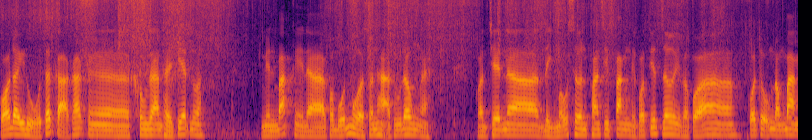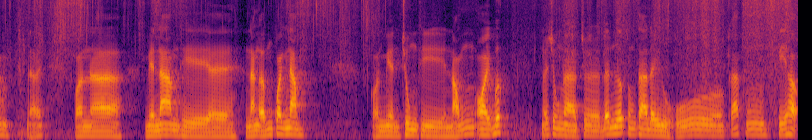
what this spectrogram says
Có đầy đủ tất cả các ờ, không gian thời tiết luôn. Miền Bắc thì là có bốn mùa xuân hạ thu đông này. Còn trên ờ, đỉnh Mẫu Sơn Phan Xipang thì có tuyết rơi và có có chỗ cũng đóng băng. Đấy. Còn uh, miền Nam thì nắng ấm quanh năm còn miền Trung thì nóng oi bức. Nói chung là đất nước chúng ta đầy đủ các khí hậu.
